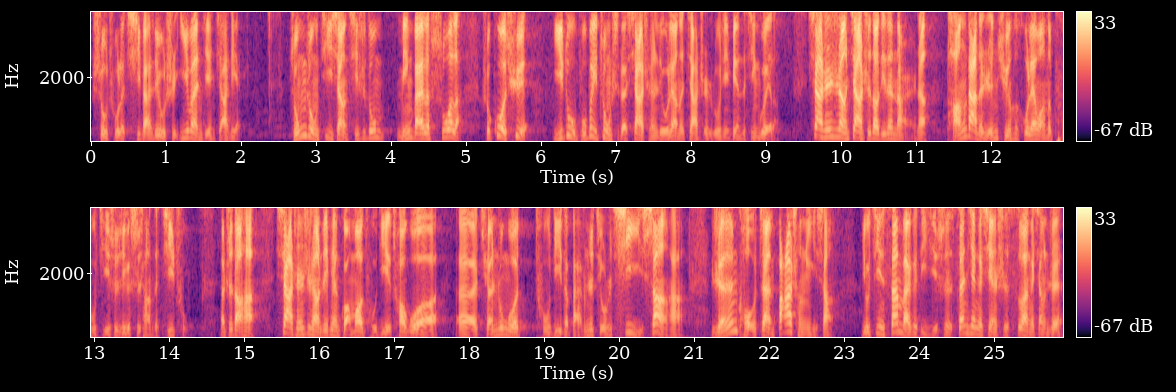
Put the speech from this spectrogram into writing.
售出了七百六十一万件家电。种种迹象其实都明白了说了，说过去。一度不被重视的下沉流量的价值，如今变得金贵了。下沉市场价值到底在哪儿呢？庞大的人群和互联网的普及是这个市场的基础。要知道哈，下沉市场这片广袤土地超过呃全中国土地的百分之九十七以上哈，人口占八成以上，有近三百个地级市、三千个县市、四万个乡镇、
